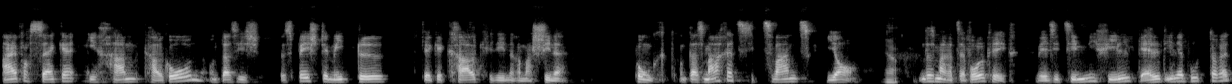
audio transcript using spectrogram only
einfach sagen, ich habe Kalgon und das ist das beste Mittel gegen Kalk in deiner Maschine. Punkt. Und das machen sie seit 20 Jahren. Ja. Und das machen sie erfolgreich, weil sie ziemlich viel Geld reinbuttern,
